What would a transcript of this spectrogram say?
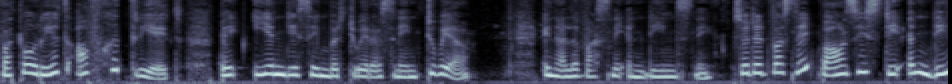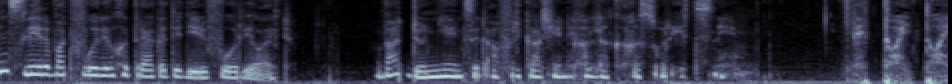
wat al reeds afgetree het by 1 Desember 2002 en hulle was nie in diens nie. So dit was net basies die indienslede wat voordeel getrek het uit hierdie voordeel uit. Wat doen jy in Suid-Afrika as jy nie gelukkig is oor iets nie? Toi toi.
